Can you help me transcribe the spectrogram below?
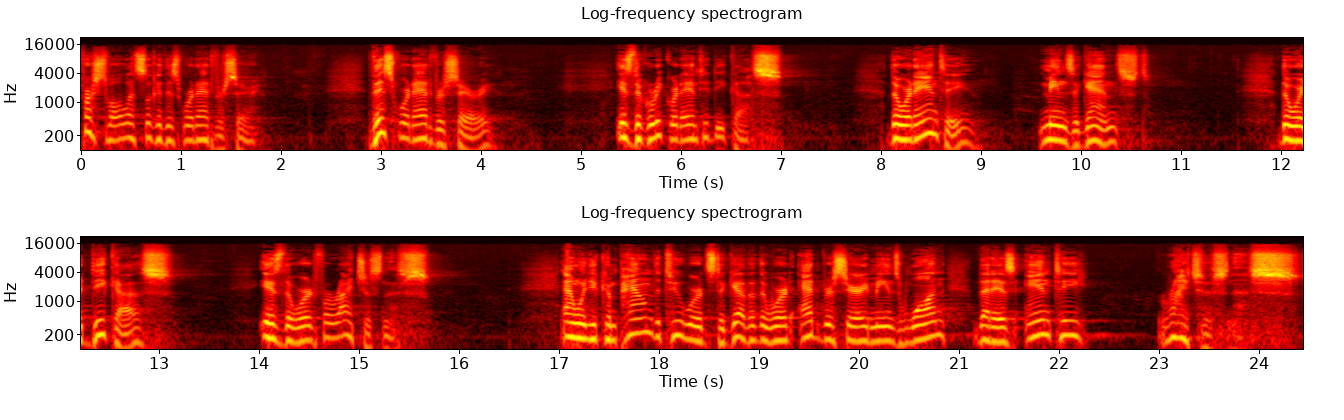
First of all, let's look at this word adversary. This word adversary is the Greek word antidikos. The word anti means against. The word dikos is the word for righteousness. And when you compound the two words together, the word adversary means one that is anti righteousness.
